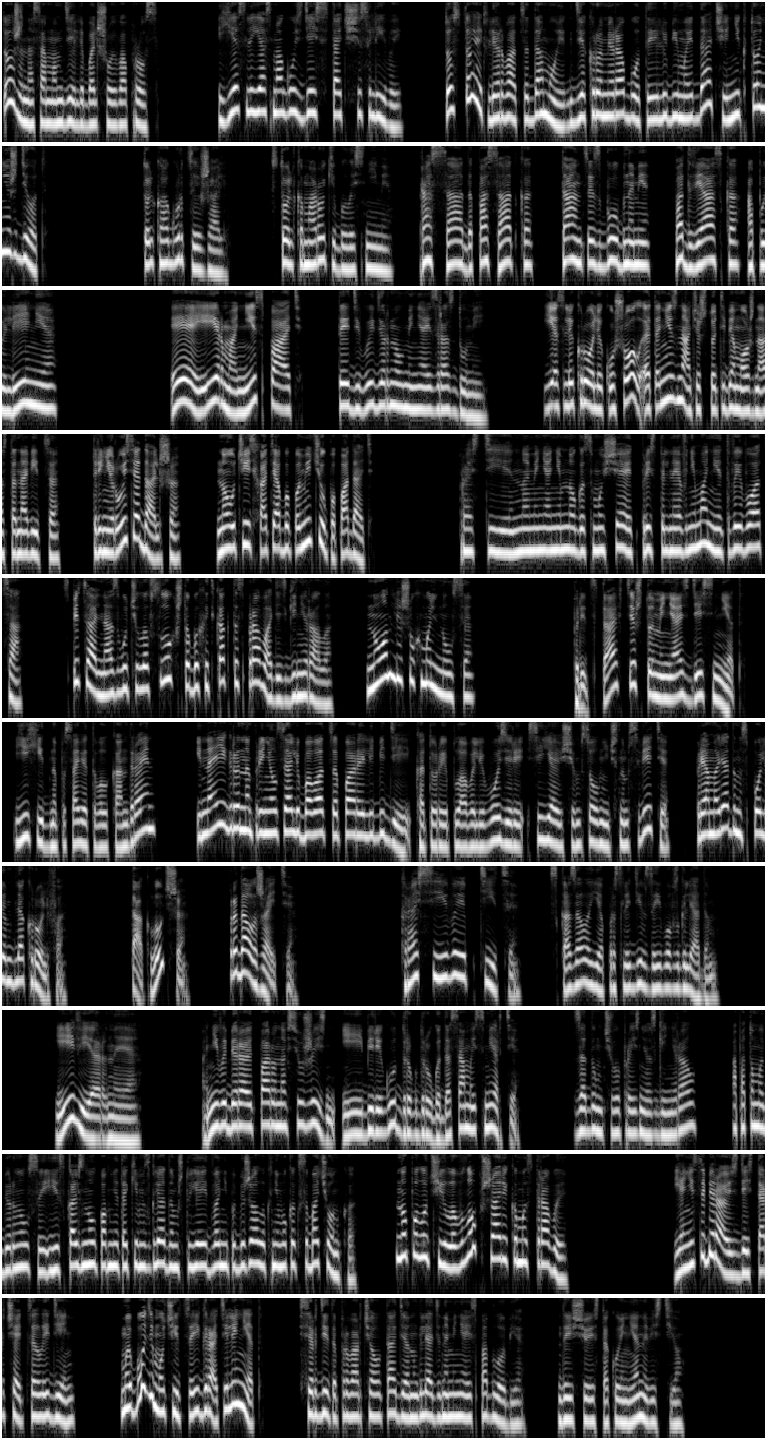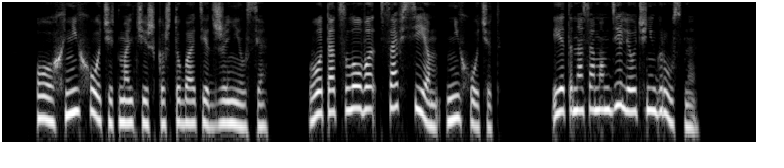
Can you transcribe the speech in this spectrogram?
Тоже на самом деле большой вопрос. Если я смогу здесь стать счастливой, то стоит ли рваться домой, где кроме работы и любимой дачи никто не ждет? Только огурцы жаль. Столько мороки было с ними. Рассада, посадка, танцы с бубнами, подвязка, опыление. «Эй, Ирма, не спать!» Тедди выдернул меня из раздумий. «Если кролик ушел, это не значит, что тебе можно остановиться. Тренируйся дальше. Научись хотя бы по мячу попадать». «Прости, но меня немного смущает пристальное внимание твоего отца. Специально озвучила вслух, чтобы хоть как-то спровадить генерала. Но он лишь ухмыльнулся. «Представьте, что меня здесь нет», — ехидно посоветовал Кондрайн и наигранно принялся любоваться парой лебедей, которые плавали в озере, сияющем в солнечном свете, прямо рядом с полем для крольфа. «Так лучше? Продолжайте». «Красивые птицы», — сказала я, проследив за его взглядом. «И верные. Они выбирают пару на всю жизнь и берегут друг друга до самой смерти», — задумчиво произнес генерал, а потом обернулся и скользнул по мне таким взглядом, что я едва не побежала к нему, как собачонка, но получила в лоб шариком из травы. «Я не собираюсь здесь торчать целый день. Мы будем учиться играть или нет?» — сердито проворчал Тадиан, глядя на меня из-под лобья, да еще и с такой ненавистью. Ох, не хочет мальчишка, чтобы отец женился. Вот от слова «совсем» не хочет. И это на самом деле очень грустно.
